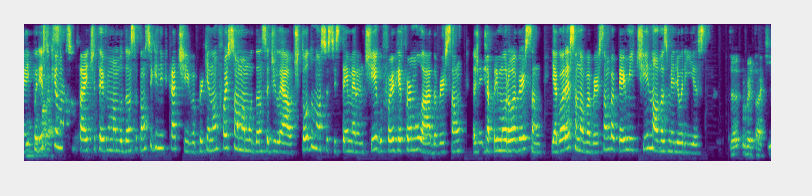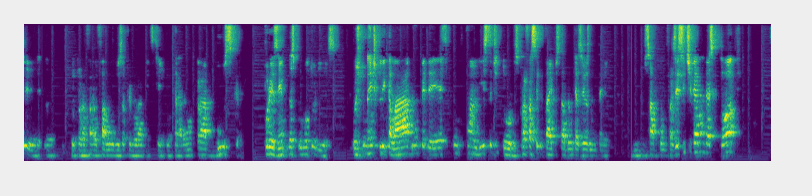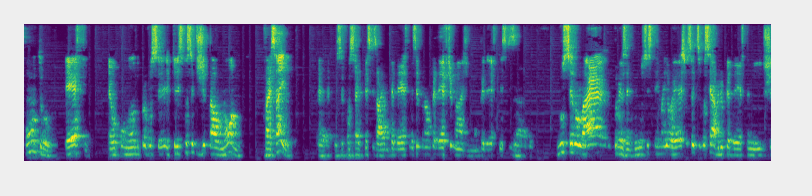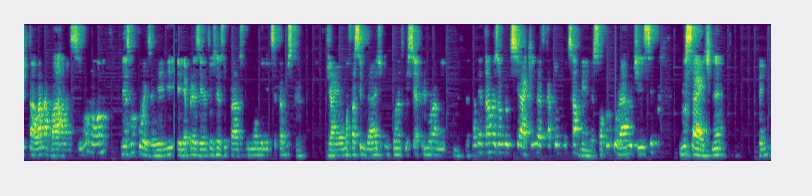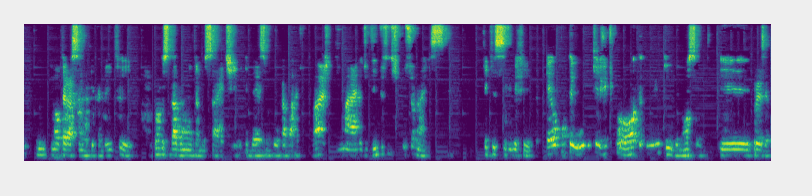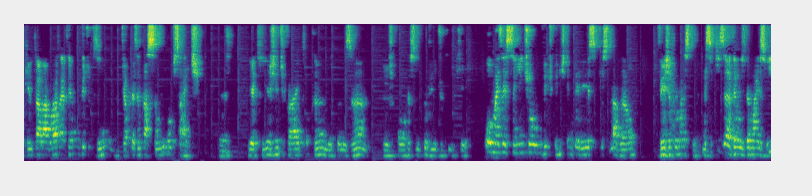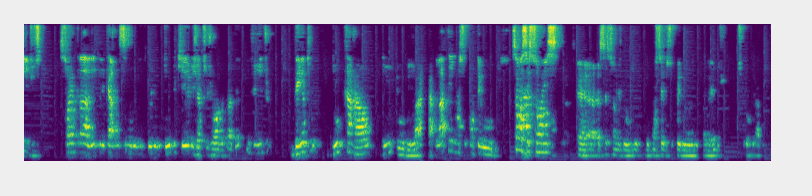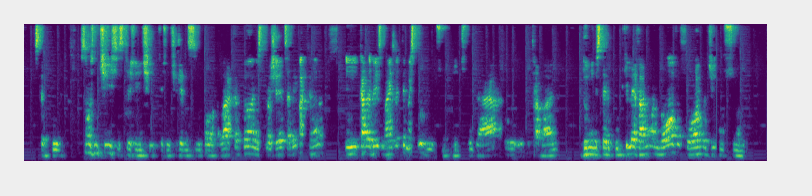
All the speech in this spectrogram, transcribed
É, e por isso que o nosso site teve uma mudança tão significativa, porque não foi só uma mudança de layout, todo o nosso sistema era antigo, foi reformulado, a versão, a gente aprimorou a versão. E agora essa nova versão vai permitir novas melhorias. Quero aproveitar aqui, o doutor Rafael falou dos aprimoramentos que encontrarão para busca por exemplo, das promotorias. Hoje, quando a gente clica lá, abre um PDF com, a lista de todos, para facilitar para o cidadão que às vezes não tem, não sabe como fazer. Se tiver um desktop, Ctrl F é o comando para você, que se você digitar o nome, vai sair. É, você consegue pesquisar, é um PDF, mas ele não é um PDF de imagem, é um PDF pesquisado. No celular, por exemplo, no sistema iOS, você, se você abrir o PDF também e digitar lá na barra, lá em cima, o nome, mesma coisa, ele, ele apresenta os resultados do nome que você está buscando. Já é uma facilidade, enquanto isso é aprimoramento. Quando entrar, nós vamos noticiar aqui, vai ficar todo mundo sabendo, é só procurar a notícia no site, né? Tem uma alteração aqui também que quando o cidadão entra no site e desce um pouco a barra de rolagem, tem uma área de vídeos institucionais. O que, que isso significa? É o conteúdo que a gente coloca no YouTube. Nossa, e, por exemplo, quem entrar lá agora vai ver um videozinho de apresentação do novo site. Né? E aqui a gente vai trocando, atualizando, a gente coloca para o vídeo que, ou mais recente ou um vídeo que a gente tem interesse que o cidadão veja por mais tempo. Mas se quiser ver os demais vídeos, só entrar ali, clicar em cima do YouTube que ele já te joga para dentro do vídeo, dentro do canal Lá, lá tem nosso conteúdo. São as sessões é, as sessões do, do, do, Conselho Superior do Colégio de Procurador Público, são as notícias que a gente que a gente gerencia e coloca lá, campanhas, projetos, é bem bacana e cada vez mais vai ter mais produtos né, divulgar o, o, trabalho do Ministério Público e levar uma nova forma de consumo.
